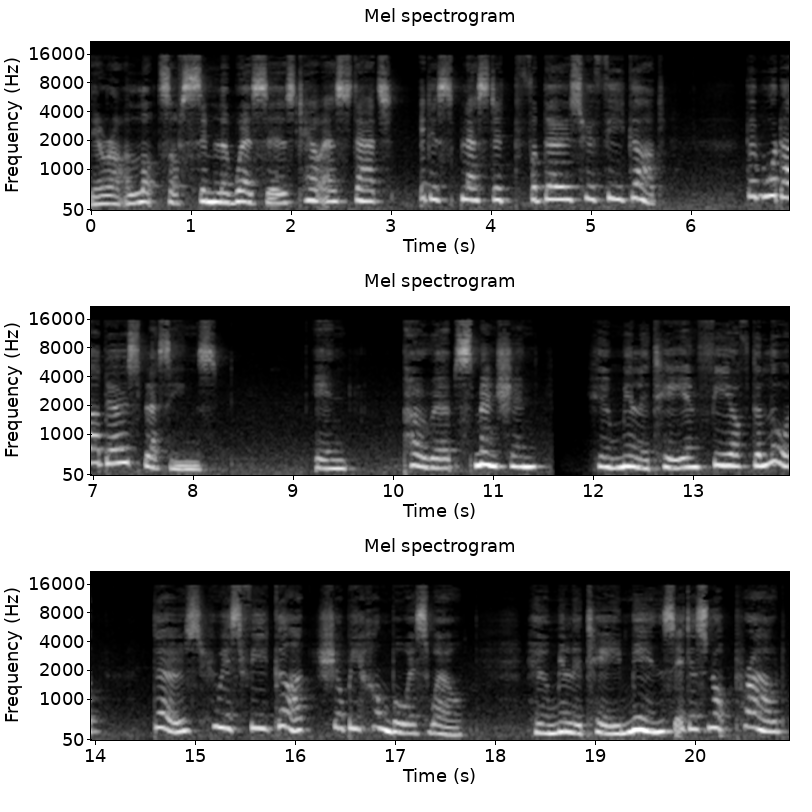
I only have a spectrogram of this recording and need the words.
There are lots of similar verses tell us that it is blessed for those who fear God. But what are those blessings? In Proverbs mention humility and fear of the Lord. Those who is fear God shall be humble as well. Humility means it is not proud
